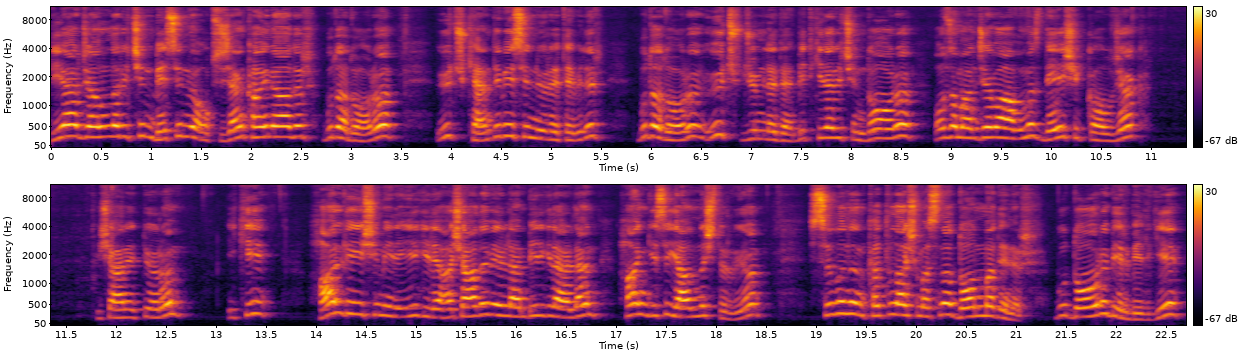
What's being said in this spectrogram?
Diğer canlılar için besin ve oksijen kaynağıdır. Bu da doğru. 3. Kendi besinini üretebilir. Bu da doğru. 3 cümlede bitkiler için doğru. O zaman cevabımız D şıkkı olacak. İşaretliyorum. 2. Hal değişimi ile ilgili aşağıda verilen bilgilerden hangisi yanlıştır diyor. Sıvının katılaşmasına donma denir. Bu doğru bir bilgi.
